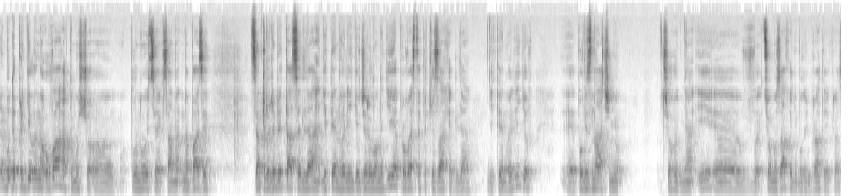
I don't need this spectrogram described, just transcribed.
Їм буде приділена увага, тому що е, планується як саме на базі Центру реабілітації для дітей-інвалідів Джерело Надія провести такий захід для дітей-інвалідів е, по відзначенню цього дня. І е, в цьому заході будуть брати якраз,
